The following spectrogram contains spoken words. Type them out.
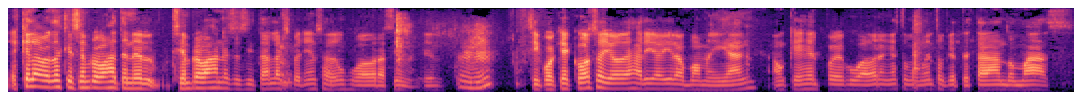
Es que la verdad es que siempre vas a tener, siempre vas a necesitar la experiencia de un jugador así, ¿me entiendes? Si cualquier cosa yo dejaría ir a Aubameyang, aunque es el pues, jugador en estos momentos que te está dando más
